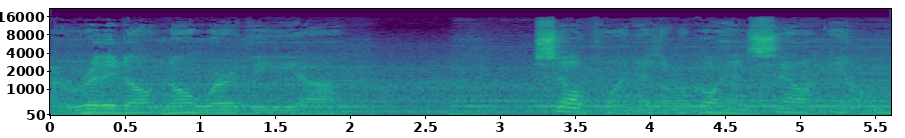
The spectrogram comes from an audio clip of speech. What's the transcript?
I really don't know where the uh, sell point is. I'm to go ahead and sell him.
